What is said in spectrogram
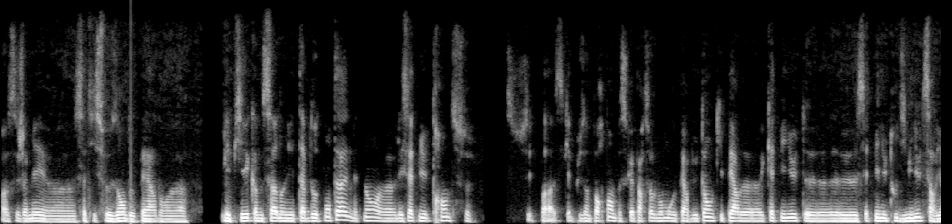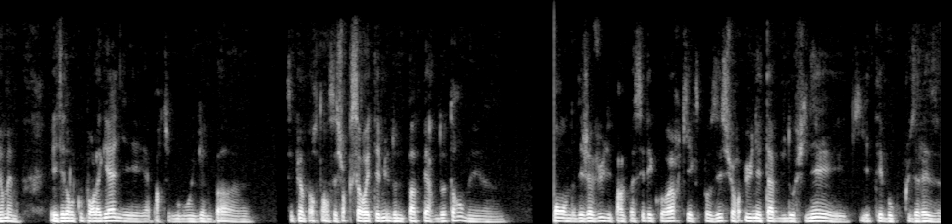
Enfin, c'est jamais satisfaisant de perdre les pieds comme ça dans une étape d'autre montagne. Maintenant, les 7 minutes 30, ce- c'est pas ce qui est le plus important parce qu'à partir du moment où ils perdent du temps, qu'ils perdent euh, 4 minutes, euh, 7 minutes ou 10 minutes, ça revient même. Et était dans le coup pour la gagne et à partir du moment où ils gagnent pas, euh, c'est plus important. C'est sûr que ça aurait été mieux de ne pas perdre de temps, mais euh, bon, on a déjà vu par le passé des coureurs qui explosaient sur une étape du Dauphiné et qui étaient beaucoup plus à l'aise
